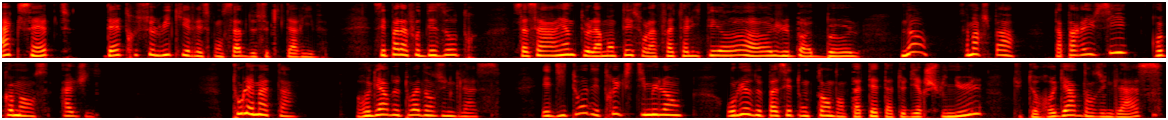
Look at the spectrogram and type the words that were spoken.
Accepte d'être celui qui est responsable de ce qui t'arrive. C'est pas la faute des autres. Ça sert à rien de te lamenter sur la fatalité. Ah, j'ai pas de bol. Non, ça marche pas. T'as pas réussi? Recommence, agis. Tous les matins, regarde-toi dans une glace et dis-toi des trucs stimulants. Au lieu de passer ton temps dans ta tête à te dire je suis nul, tu te regardes dans une glace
